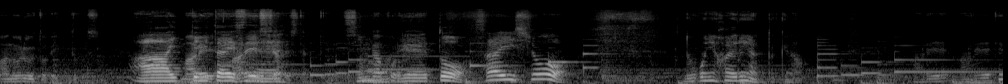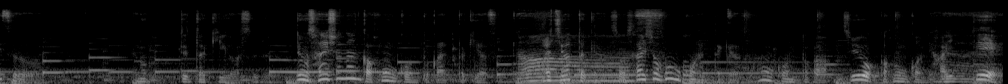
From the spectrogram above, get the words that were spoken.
あのあのルートで行ってほしい。ああ行ってみたいですね。マレーシアでしたっけシンガポール、えっ、と最初どこに入るんやったっけな。マレーマレー鉄道乗ってた気がする。でも最初なんか香港とかやった気がする。あれ違ったっけな。そう最初香港やった気がする。香港とか中国か香港に入って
